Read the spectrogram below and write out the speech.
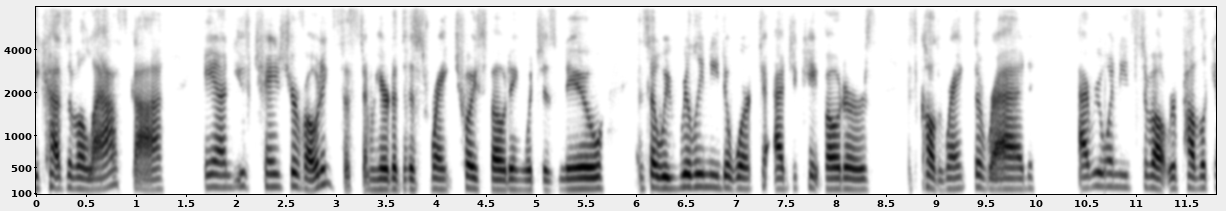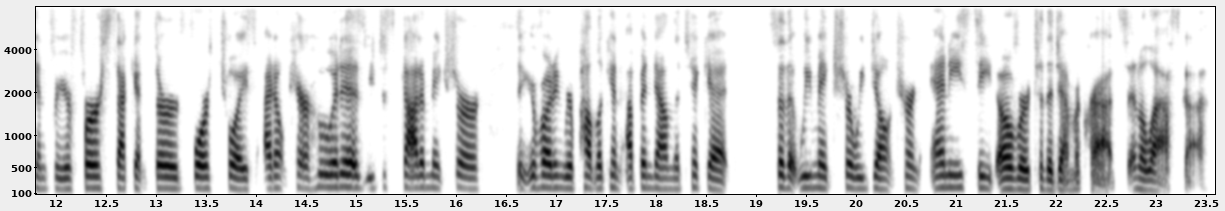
because of Alaska. And you've changed your voting system here to this ranked choice voting, which is new. And so we really need to work to educate voters. It's called Rank the Red. Everyone needs to vote Republican for your first, second, third, fourth choice. I don't care who it is. You just got to make sure that you're voting Republican up and down the ticket so that we make sure we don't turn any seat over to the Democrats in Alaska.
